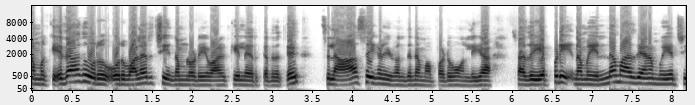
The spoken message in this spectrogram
நமக்கு ஏதாவது ஒரு ஒரு வளர்ச்சி நம்மளுடைய வாழ்க்கையில இருக்கிறதுக்கு சில ஆசைகள் வந்து நம்ம படுவோம் இல்லையா? அது எப்படி நம்ம என்ன மாதிரியான முயற்சி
